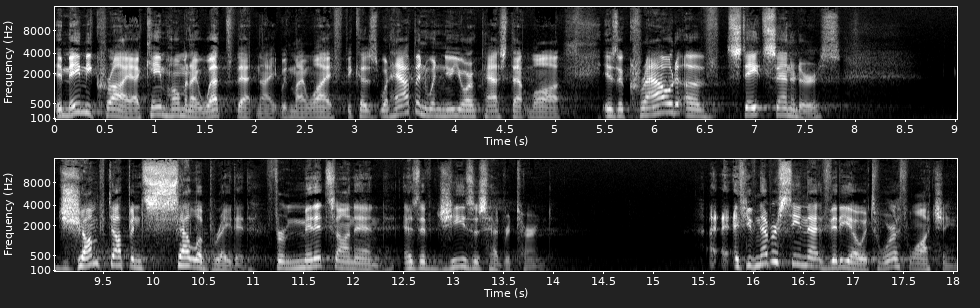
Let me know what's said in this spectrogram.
it made me cry. I came home and I wept that night with my wife because what happened when New York passed that law is a crowd of state senators jumped up and celebrated for minutes on end as if Jesus had returned. If you've never seen that video, it's worth watching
